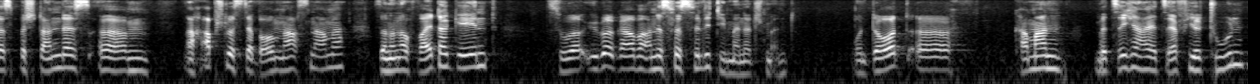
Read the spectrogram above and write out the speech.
des Bestandes ähm, nach Abschluss der Baumaßnahme, sondern auch weitergehend zur Übergabe an das Facility Management. Und dort äh, kann man mit Sicherheit sehr viel tun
